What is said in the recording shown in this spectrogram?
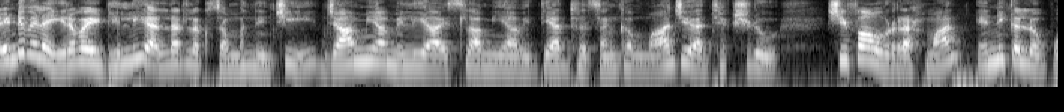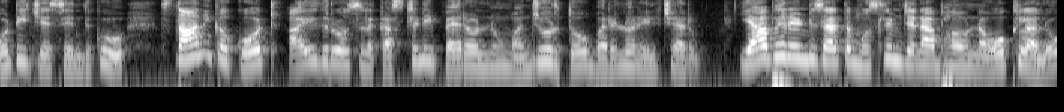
రెండు వేల ఇరవై ఢిల్లీ అల్లర్లకు సంబంధించి జామియా మిలియా ఇస్లామియా విద్యార్థుల సంఘం మాజీ అధ్యక్షుడు షిఫావుర్ రహమాన్ ఎన్నికల్లో పోటీ చేసేందుకు స్థానిక కోర్టు ఐదు రోజుల కస్టడీ పేరోల్ను మంజూరుతో బరిలో నిలిచారు. యాభై రెండు శాతం ముస్లిం జనాభా ఉన్న ఓక్లాలో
